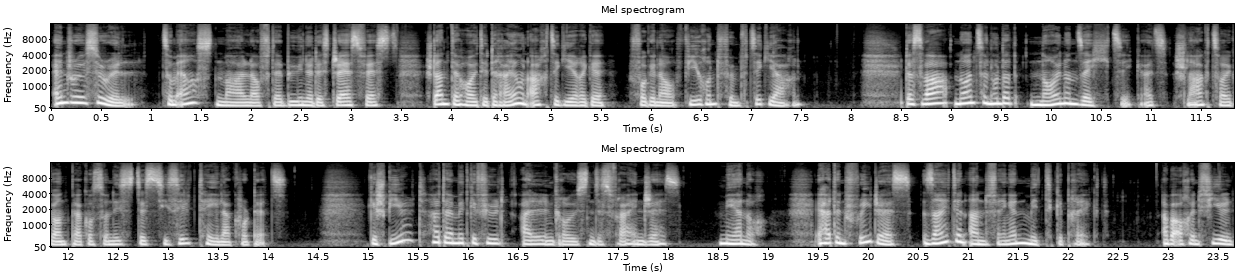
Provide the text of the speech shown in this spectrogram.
Andrew Cyril, zum ersten Mal auf der Bühne des Jazzfests, stand der heute 83-Jährige vor genau 54 Jahren. Das war 1969 als Schlagzeuger und Perkussionist des Cecil Taylor Quartetts. Gespielt hat er mit gefühlt allen Größen des freien Jazz. Mehr noch, er hat den Free Jazz seit den Anfängen mitgeprägt. Aber auch in vielen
